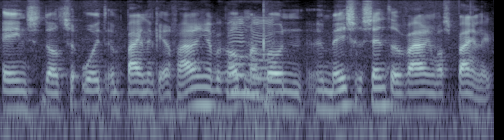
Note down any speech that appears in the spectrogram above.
eens dat ze ooit een pijnlijke ervaring hebben gehad, maar Mhm. gewoon hun meest recente ervaring was pijnlijk.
